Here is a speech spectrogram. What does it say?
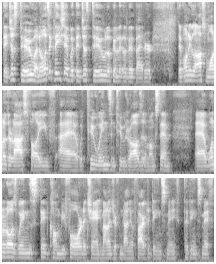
they just do. I know it's a cliche, but they just do look a little bit better. They've only lost one of their last five, uh, with two wins and two draws amongst them. Uh, one of those wins did come before the change manager from Daniel Farke to Dean Smith. To Dean Smith.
